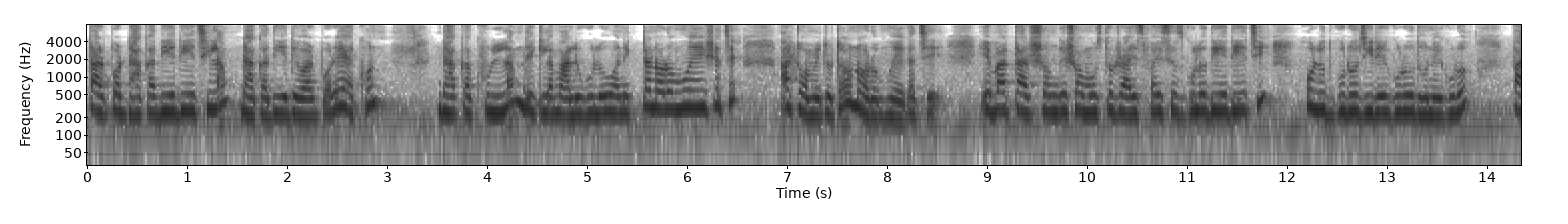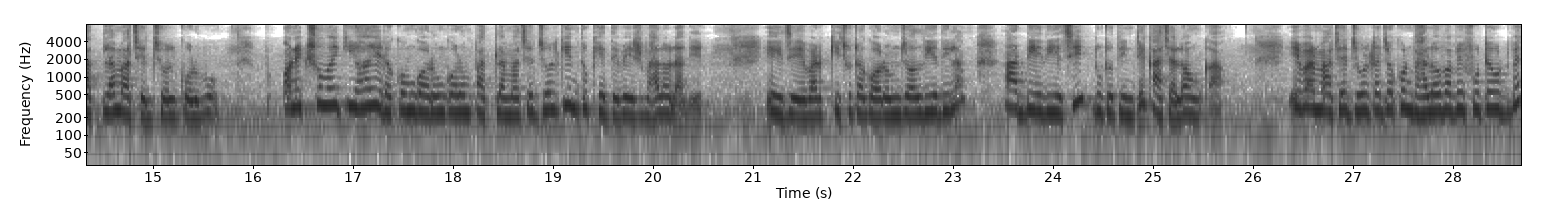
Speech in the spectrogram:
তারপর ঢাকা দিয়ে দিয়েছিলাম। ঢাকা দিয়ে দেওয়ার পরে এখন ঢাকা খুললাম, দেখলাম আলুগুলোও অনেকটা নরম হয়ে এসেছে আর টমেটোটাও নরম হয়ে গেছে। এবার তার সঙ্গে সমস্ত ড্রাই স্পাইসেসগুলো দিয়ে দিয়েছি। হলুদ গুঁড়ো, জিরে গুঁড়ো, ধনে গুঁড়ো, পাতলা মাছের ঝোল করব। অনেক সময় কি হয়, এরকম গরম গরম পাতলা মাছের ঝোল কিন্তু খেতে বেশ ভালো লাগে। এই যে এবার কিছুটা গরম জল দিয়ে দিলাম, আর দিয়ে দিয়েছি দুটো তিনটে কাঁচা লঙ্কা। এবার মাছের ঝোলটা যখন ভালোভাবে ফুটে উঠবে,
